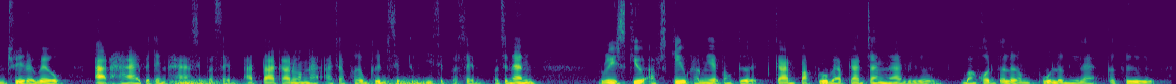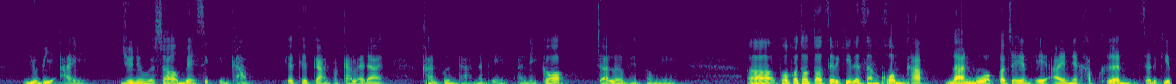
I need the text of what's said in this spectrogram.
entry level อาจหายไปถึง 50%อัตราการว่างงานอาจจะเพิ่มขึ้น 10-20%เพราะฉะนั้น reskill upskill ครั้งใหญ่ต้องเกิด การปรับรูปแบบการจ้างงาน หรือบางคนก็เริ่มพูดเรื่องนี้แล้ว ก็คือ UBI Universal Basic Income ก็คือการประกันรายได้ขั้นพื้นฐานนั่นเอง อันนี้ก็จะเริ่มเห็นตรงนี้ผลกระทบต่อเศรษฐกิจและสังคมครับ ด้านบวกก็จะเห็น AI เนี่ยขับเคลื่อนเศรษฐกิจ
